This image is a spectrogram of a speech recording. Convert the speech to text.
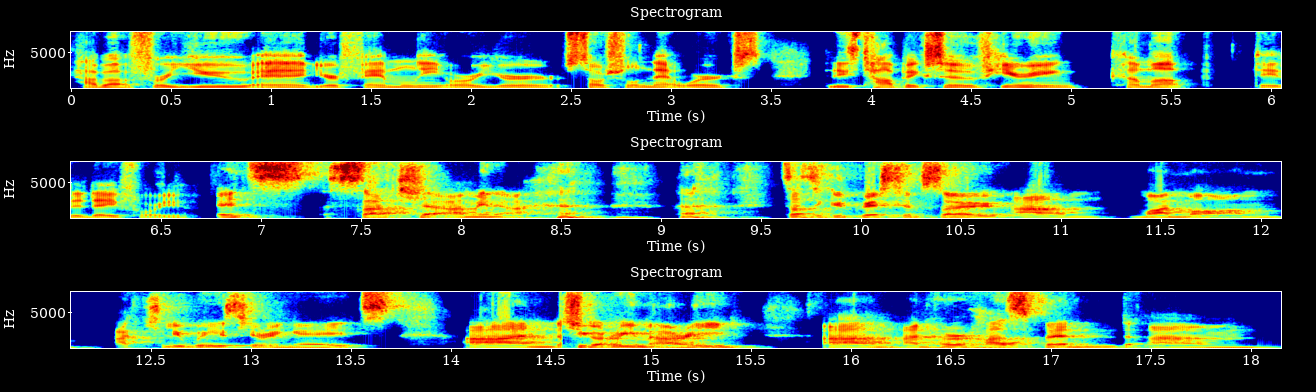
How about for you and your family or your social networks? Do these topics of hearing come up day to day for you? It's such a i mean such a good question. So um, my mom actually wears hearing aids and she got remarried um, and her husband um,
